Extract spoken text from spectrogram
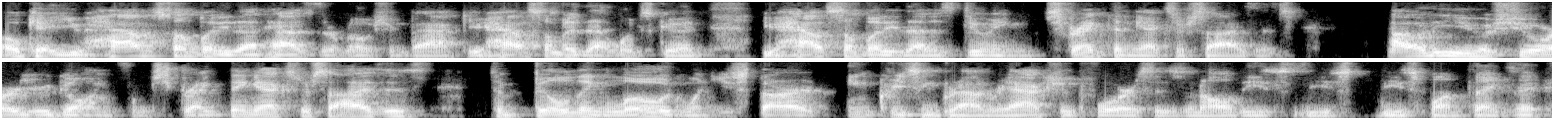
okay, you have somebody that has their motion back, you have somebody that looks good, you have somebody that is doing strengthening exercises. How do you assure you're going from strengthening exercises to building load when you start increasing ground reaction forces and all these these these fun things. I,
